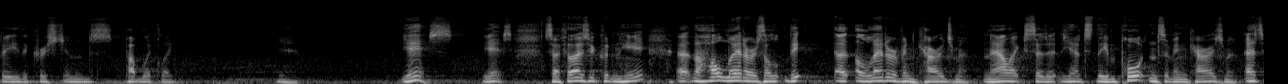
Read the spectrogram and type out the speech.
be the Christians publicly. Yeah. Yes. Yes. So for those who couldn't hear, uh, the whole letter is a, the, a, letter of encouragement. And Alex said it, know, it's the importance of encouragement. As,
